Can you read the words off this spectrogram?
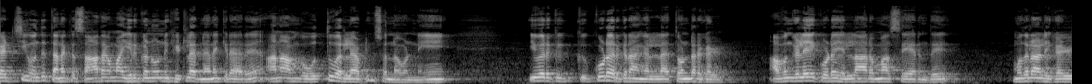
கட்சி வந்து தனக்கு சாதகமாக இருக்கணும்னு ஹிட்லர் நினைக்கிறாரு. ஆனால் அவங்க ஒத்து வரல அப்படின்னு சொன்ன உடனே இவருக்கு கூட இருக்கிறாங்கல்ல தொண்டர்கள். அவங்களே கூட எல்லாருமா சேர்ந்து முதலாளிகள்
